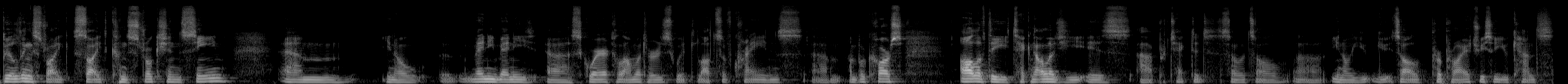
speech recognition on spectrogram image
building strike site construction scene. Um, you know, many, many uh, square kilometers with lots of cranes. Um, and of course, all of the technology is uh, protected, so it's all uh, you know. You, you, it's all proprietary, so you can't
